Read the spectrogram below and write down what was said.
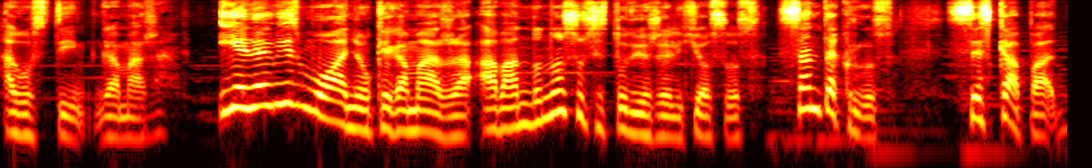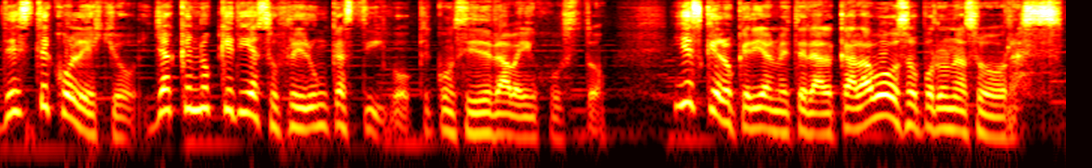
Agustín Gamarra. Y en el mismo año que Gamarra abandonó sus estudios religiosos, Santa Cruz se escapa de este colegio ya que no quería sufrir un castigo que consideraba injusto. Y es que lo querían meter al calabozo por unas horas.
